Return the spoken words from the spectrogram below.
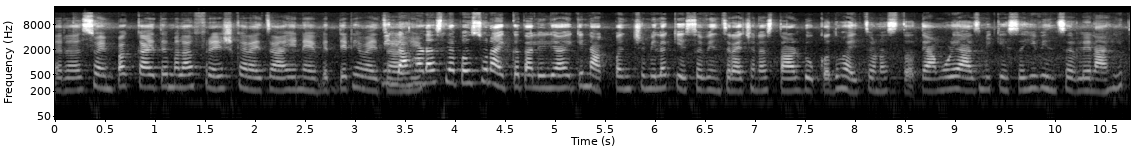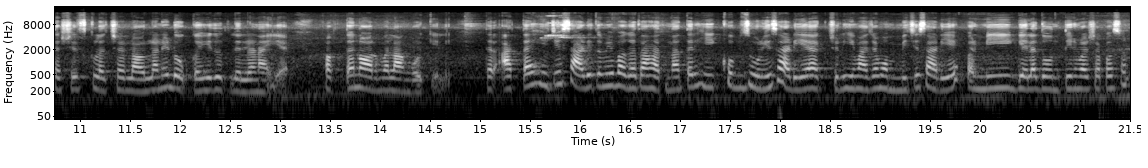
तर स्वयंपाक काय तर मला फ्रेश करायचा आहे नैवेद्य ठेवायचा मी लहान असल्यापासून ऐकत आलेली आहे की नागपंचमीला केस विंचरायचे नसतात डोकं धुवायचं नसतं. त्यामुळे आज मी केसही विंचरले नाही तसेच क्लचर लावलं आणि डोकंही धुतलेलं नाही आहे फक्त नॉर्मल आंघोळ केली. तर आता ही जी साडी तुम्ही बघत आहात ना तर ही खूप जुनी साडी आहे. ॲक्च्युली ही माझ्या मम्मीची साडी आहे. पण मी गेल्या दोन तीन वर्षापासून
